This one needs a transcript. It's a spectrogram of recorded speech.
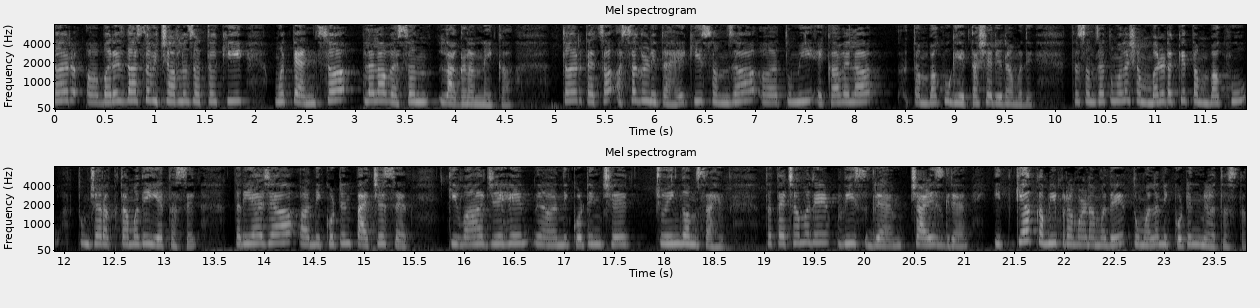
तर बरेचदा असं विचारलं जातं की मग त्यांचं आपल्याला व्यसन लागणार नाही का? तर त्याचं असं गणित आहे की समजा तुम्ही एका वेळेला तंबाखू घेता शरीरामध्ये तर समजा तुम्हाला शंभर टक्के तंबाखू तुमच्या रक्तामध्ये येत असेल तर या ज्या निकोटीन पॅचेस आहेत किंवा जे हे निकोटीनचे निकोटीनचे च्युइंगम्स आहेत तर त्याच्यामध्ये वीस ग्रॅम चाळीस ग्रॅम इतक्या कमी प्रमाणामध्ये तुम्हाला निकोटीन मिळत असतं.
